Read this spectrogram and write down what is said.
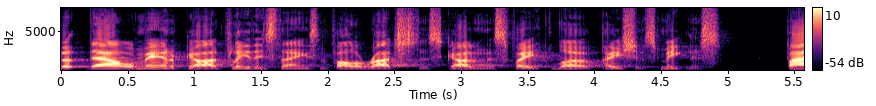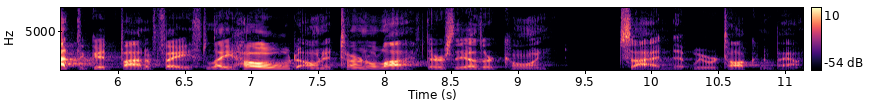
But thou, O man of God, flee these things and follow righteousness, godliness, faith, love, patience, meekness. Fight the good fight of faith. Lay hold on eternal life. There's the other coin side that we were talking about.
